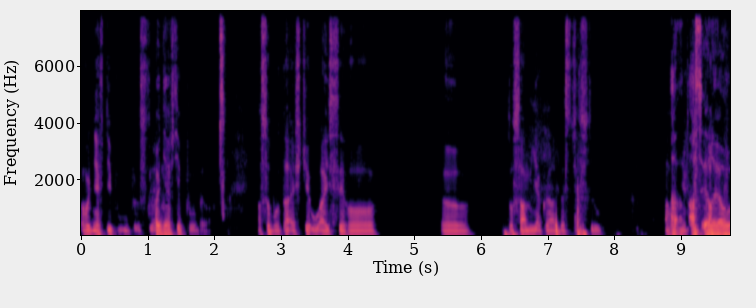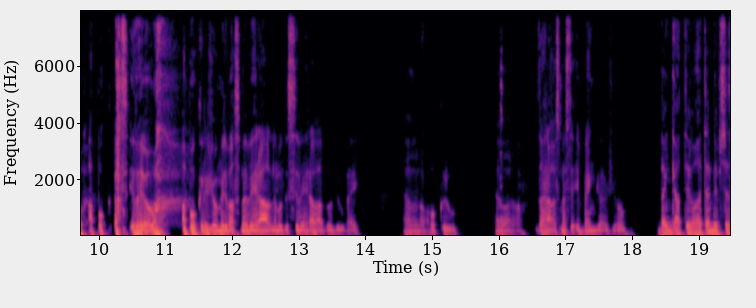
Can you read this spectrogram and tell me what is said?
hodně vtipů prostě. Hodně vtipů bylo. A sobota ještě u Icyho uh, to samý, akorát bez Chesteru. A, hodně a s. Iliou. A, pok, a s Iliou. A pokr, že my dva jsme vyhráli, nebo ty si vyhrál a byl druhý Jo, no. pokru. Jo, no. Zahráli jsme si i Benga, že jo. Benga, ty vole, ten mi přes...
